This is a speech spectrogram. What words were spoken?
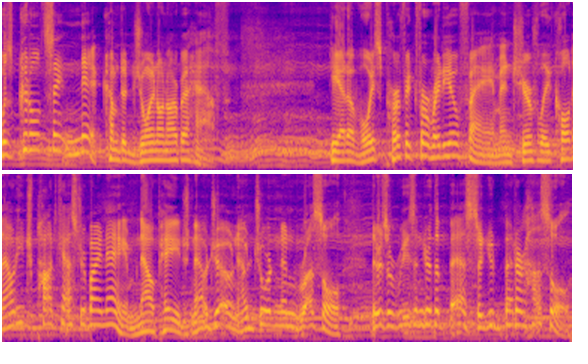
Was good old St. Nick come to join on our behalf? He had a voice perfect for radio fame and cheerfully called out each podcaster by name. Now Paige, now Joe, now Jordan and Russell. There's a reason you're the best, so you'd better hustle.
